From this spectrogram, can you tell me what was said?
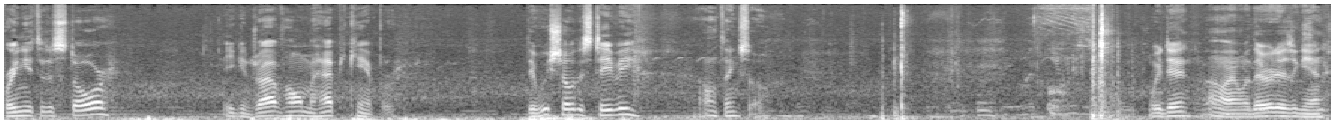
bring you to the store, you can drive home a happy camper. Did we show this TV? I don't think so. We did? All right, well, there it is again.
